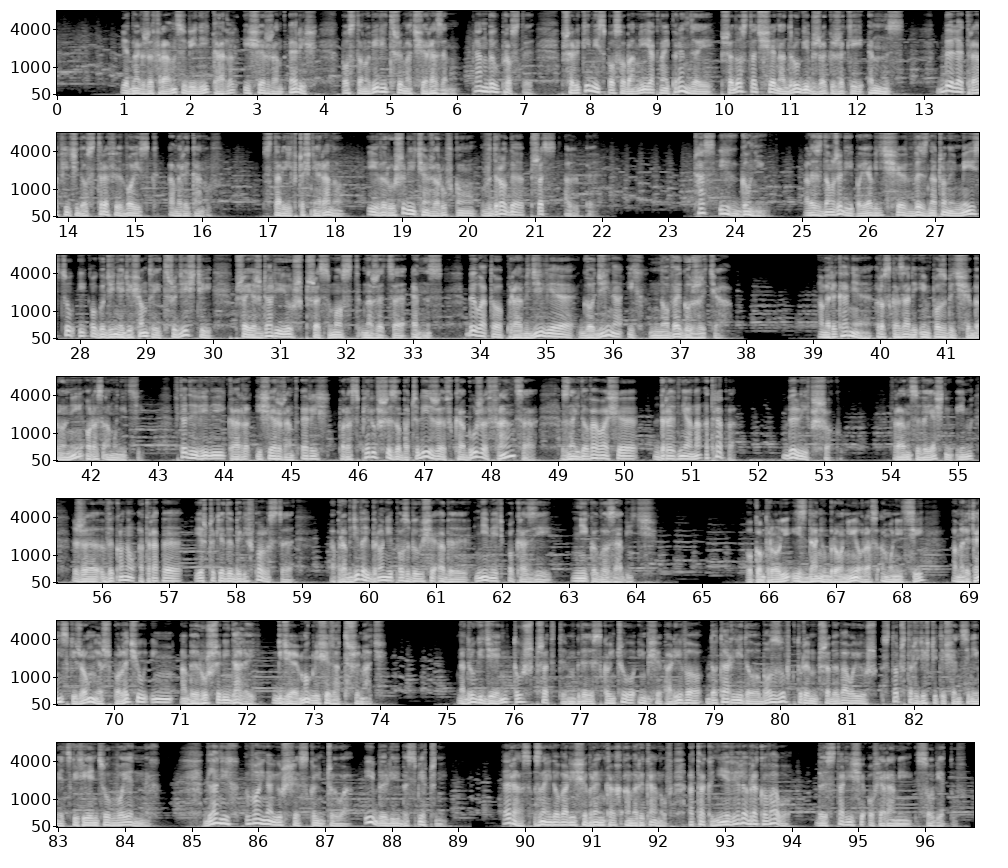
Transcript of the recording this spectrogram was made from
Jednakże Franz, Willi, Karl i sierżant Erich postanowili trzymać się razem. Plan był prosty: wszelkimi sposobami jak najprędzej przedostać się na drugi brzeg rzeki Enns, byle trafić do strefy wojsk Amerykanów. Wstali wcześnie rano i wyruszyli ciężarówką w drogę przez Alpy. Czas ich gonił ale zdążyli pojawić się w wyznaczonym miejscu i o godzinie 10.30 przejeżdżali już przez most na rzece Enns. Była to prawdziwie godzina ich nowego życia. Amerykanie rozkazali im pozbyć się broni oraz amunicji. Wtedy Willi, Karl i sierżant Erich po raz pierwszy zobaczyli, że w kaburze Franca znajdowała się drewniana atrapa. Byli w szoku. Franz wyjaśnił im, że wykonał atrapę jeszcze kiedy byli w Polsce, a prawdziwej broni pozbył się, aby nie mieć okazji nikogo zabić. Po kontroli i zdaniu broni oraz amunicji, amerykański żołnierz polecił im, aby ruszyli dalej, gdzie mogli się zatrzymać. Na drugi dzień, tuż przed tym, gdy skończyło im się paliwo, dotarli do obozu, w którym przebywało już 140 tysięcy niemieckich jeńców wojennych. Dla nich wojna już się skończyła i byli bezpieczni. Teraz znajdowali się w rękach Amerykanów, a tak niewiele brakowało, by stali się ofiarami Sowietów.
